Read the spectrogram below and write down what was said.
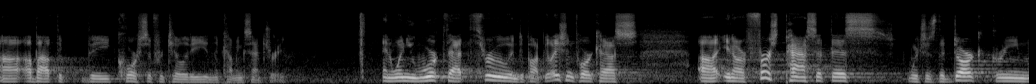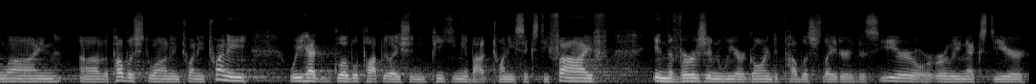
uh, about the, the course of fertility in the coming century. And when you work that through into population forecasts, uh, in our first pass at this, which is the dark green line, uh, the published one in 2020, we had global population peaking about 2065. In the version we are going to publish later this year or early next year,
